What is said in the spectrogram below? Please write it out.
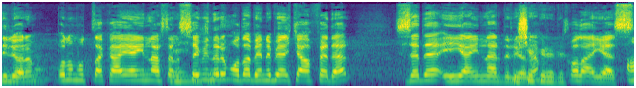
diliyorum. Bunu mutlaka yayınlarsanız sevinirim. O da beni belki affeder. Size de iyi yayınlar diliyorum. Teşekkür ederiz. Kolay gelsin.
